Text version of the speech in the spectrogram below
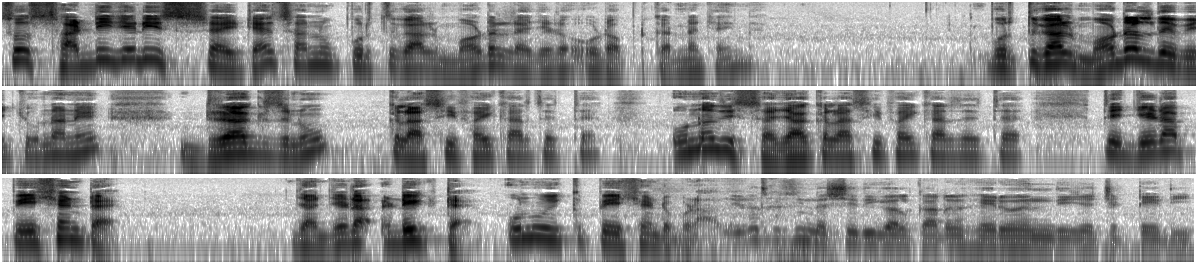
ਸੋ ਸਾਡੀ ਜਿਹੜੀ ਸੋਸਾਇਟੀ ਹੈ, ਸਾਨੂੰ ਪੁਰਤਗਾਲ ਮਾਡਲ ਹੈ ਜਿਹੜਾ ਉਹ ਅਡਾਪਟ ਕਰਨਾ ਚਾਹੀਦਾ ਪੁਰਤਗਾਲ ਮਾਡਲ ਦੇ ਵਿੱਚ ਉਹਨਾਂ ਨੇ ਡਰੱਗਸ ਨੂੰ ਕਲਾਸੀਫਾਈ ਕਰ ਦਿੱਤਾ ਹੈ। ਉਹਨਾਂ ਦੀ ਸਜ਼ਾ ਕਲਾਸੀਫਾਈ ਕਰ ਦਿੱਤਾ ਹੈ। ਤੇ ਜਿਹੜਾ ਪੇਸ਼ੈਂਟ ਹੈ ਜਾਂ ਜਿਹੜਾ ਐਡਿਕਟ ਹੈ ਉਹਨੂੰ ਇੱਕ ਪੇਸ਼ੈਂਟ ਬਣਾ ਦਿੱਤਾ ਜਿਹੜਾ ਤੁਸੀਂ ਨਸ਼ੇ ਦੀ ਗੱਲ ਕਰ ਰਹੇ ਹੋ ਹੈਰੋਇਨ ਦੀ ਜਾਂ ਚਿੱਟੇ ਦੀ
